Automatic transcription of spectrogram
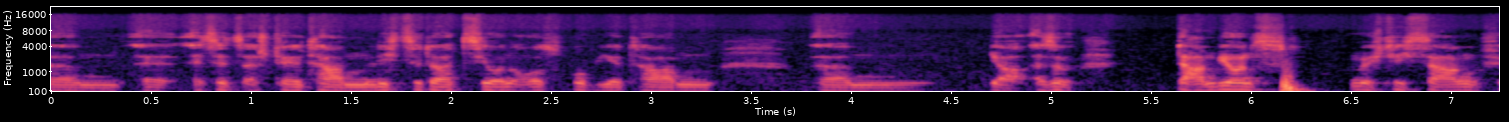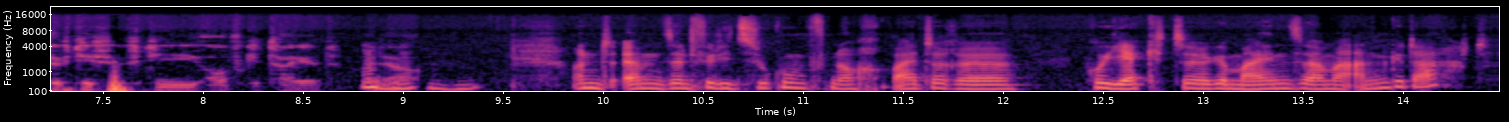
ähm, äh, Assets erstellt haben, Lichtsituationen ausprobiert haben. Ähm, ja, also da haben wir uns, möchte ich sagen, 50-50 aufgeteilt. Mhm, ja. Mhm. Und ähm, sind für die Zukunft noch weitere Projekte gemeinsame angedacht?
